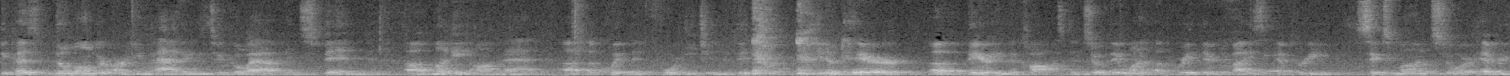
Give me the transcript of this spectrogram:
because no longer are you having to go out and spend uh, money on that uh, equipment for each individual. You know, they're uh, bearing the cost. And so if they want to upgrade their device every six months or every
